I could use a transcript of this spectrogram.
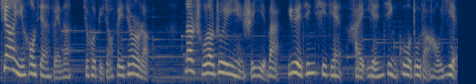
这样以后减肥呢就会比较费劲儿了。那除了注意饮食以外，月经期间还严禁过度的熬夜。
